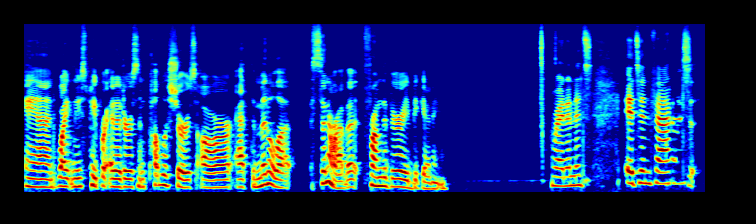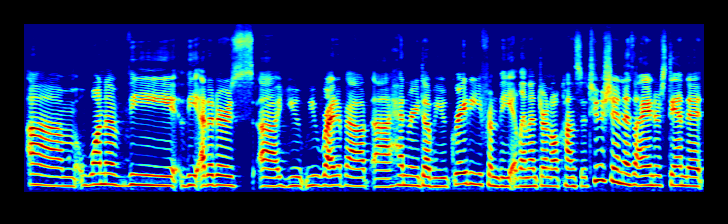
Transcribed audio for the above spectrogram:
and white newspaper editors and publishers are at the middle of center of it from the very beginning right? And it's it's in fact um, one of the the editors uh, you you write about uh, henry w. Grady from the atlanta journal constitution as i understand it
